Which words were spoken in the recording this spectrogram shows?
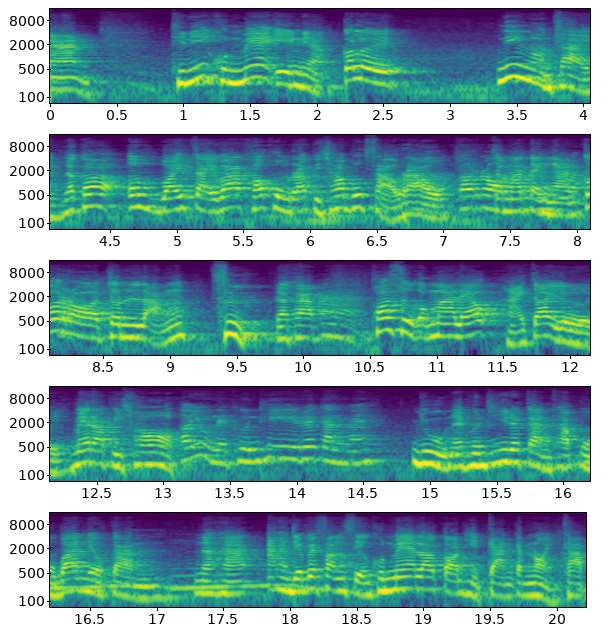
งาน ทีนี้คุณแม่เองเนี่ยก็เลยนิ่งนอนใจแล้วก็เออไว้ใจว่าเขาคงรับผิดชอบลูกสาวเรา ก็รอจะมาแต่งงานก็รอจนหลังศึกนะครับ อ่า พอศึกออกมาแล้วหายจ้อยเลย ไม่รับผิดชอบ แล้วอยู่ในพื้นที่ด้วยกันไหม อยู่ในพื้นที่ด้วยกันครับ หมู่บ้านเดียวกันอืมนะฮะอะเดี๋ยวไปฟังเสียงคุณแม่เล่าตอนเหตุการณ์กันหน่อยครับ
